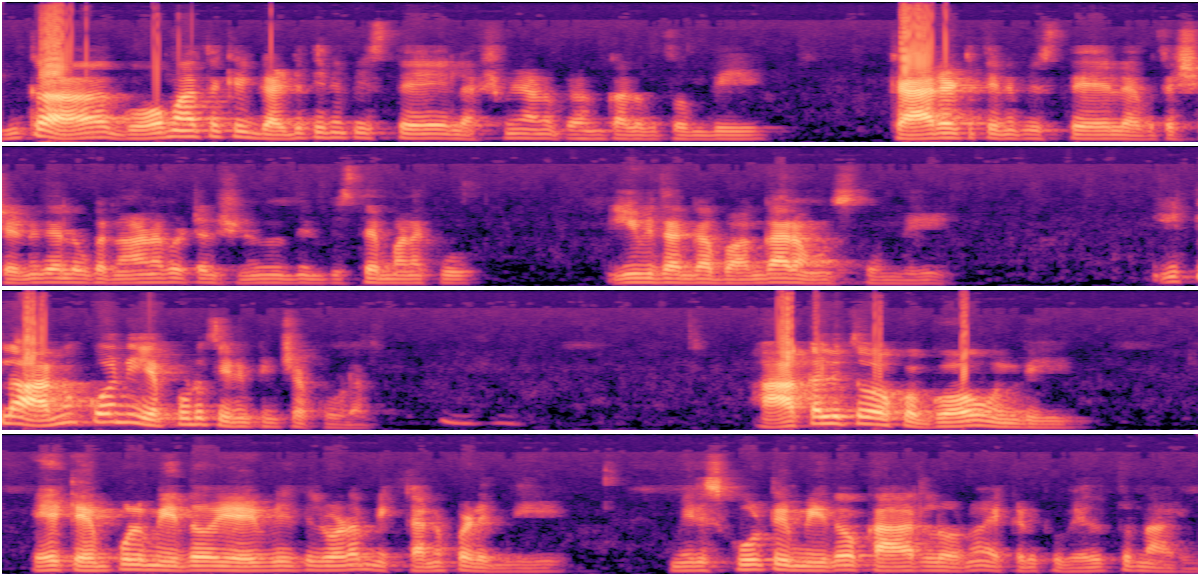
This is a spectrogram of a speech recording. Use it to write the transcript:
ఇంకా గోమాతకి గడ్డి తినిపిస్తే లక్ష్మీ అనుగ్రహం కలుగుతుంది. క్యారెట్ తినిపిస్తే లేకపోతే శనగలు ఒక నానబెట్టిన శనగలు తినిపిస్తే మనకు ఈ విధంగా బంగారం వస్తుంది. ఇట్లా అనుకొని ఎప్పుడు తినిపించకూడదు. ఆకలితో ఒక గో ఉంది. ఏ టెంపుల్ మీదో ఏ వీధిలోనో మీకు కనపడింది. మీరు స్కూటీ మీదో కారులోనో ఎక్కడికి వెళ్తున్నారు.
